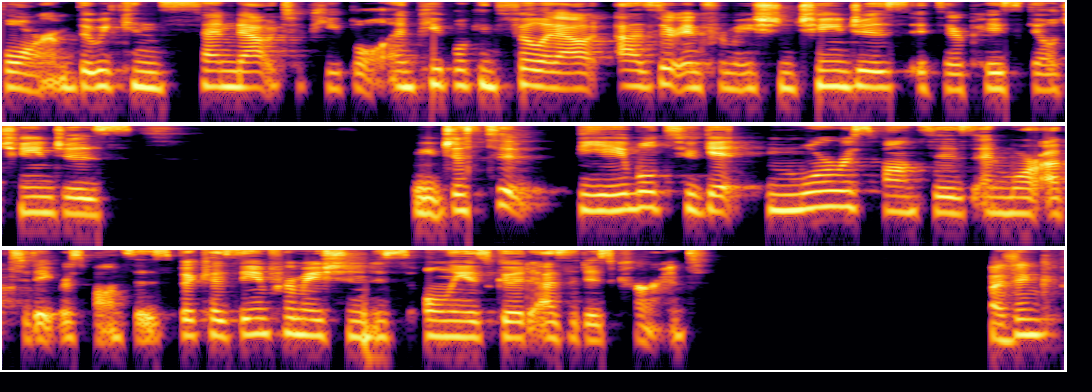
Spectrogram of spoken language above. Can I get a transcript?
form that we can send out to people and people can fill it out as their information changes, if their pay scale changes, just to be able to get more responses and more up to date responses because the information is only as good as it is current. I think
